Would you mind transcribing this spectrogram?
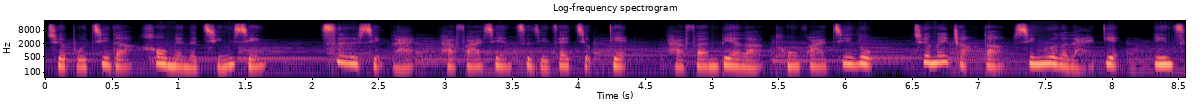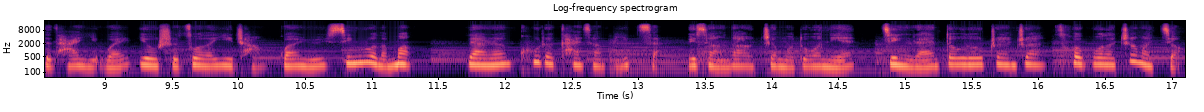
却不记得后面的情形。次日醒来，他发现自己在酒店，他翻遍了通话记录，却没找到星若的来电，因此他以为又是做了一场关于星若的梦。两人哭着看向彼此，没想到这么多年竟然兜兜转转错过了这么久。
